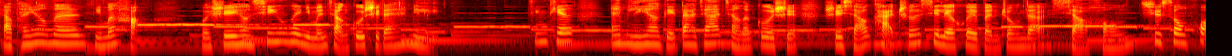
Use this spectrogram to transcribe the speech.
小朋友们，你们好，我是用心为你们讲故事的艾米丽。今天，艾米丽要给大家讲的故事是《小卡车》系列绘本中的《小红去送货》。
